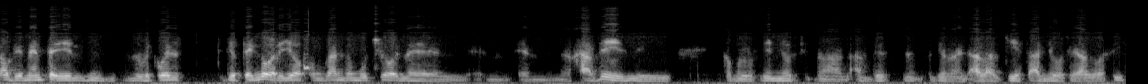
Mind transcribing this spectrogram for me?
obviamente, recuerdos que yo tengo yo jugando mucho en el, en, el jardín y como los niños a, know, a los 10 años o algo así.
